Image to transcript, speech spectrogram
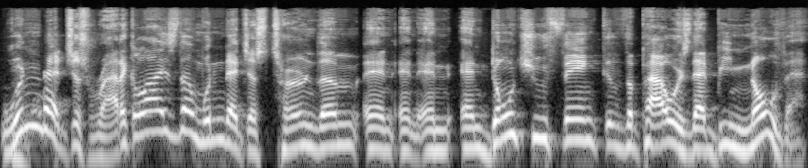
wouldn't that just radicalize them? Wouldn't that just turn them and and and and don't you think the powers that be know that?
